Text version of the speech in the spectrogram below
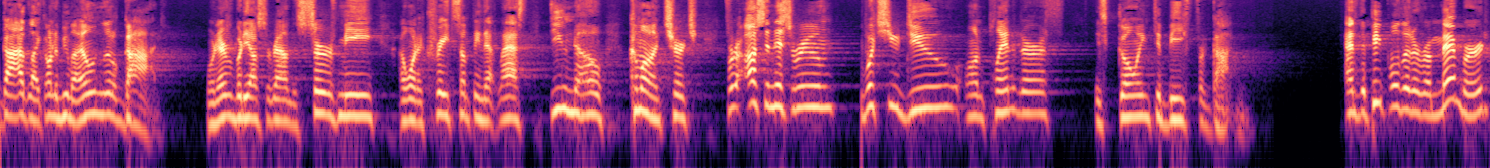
God like. I want to be my own little God. I want everybody else around to serve me. I want to create something that lasts. Do you know? Come on, church. For us in this room, what you do on planet Earth is going to be forgotten. And the people that are remembered,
